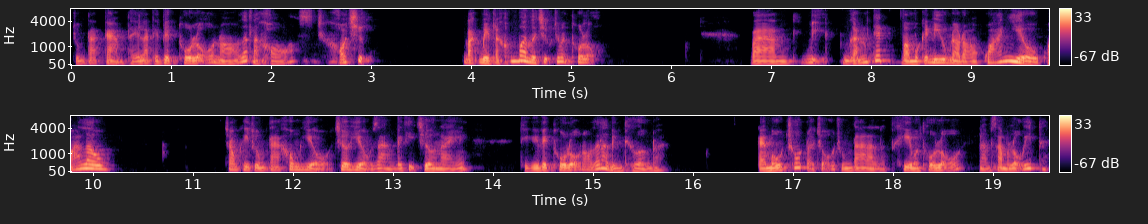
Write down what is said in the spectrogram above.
chúng ta cảm thấy là cái việc thua lỗ nó rất là khó khó chịu. Đặc biệt là không bao giờ chịu chấp nhận thua lỗ. Và bị gắn kết vào một cái deal nào đó quá nhiều quá lâu trong khi chúng ta không hiểu chưa hiểu rằng cái thị trường này ấy, thì cái việc thua lỗ nó rất là bình thường thôi. Cái mấu chốt ở chỗ chúng ta là khi mà thua lỗ làm sao mà lỗ ít thôi.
